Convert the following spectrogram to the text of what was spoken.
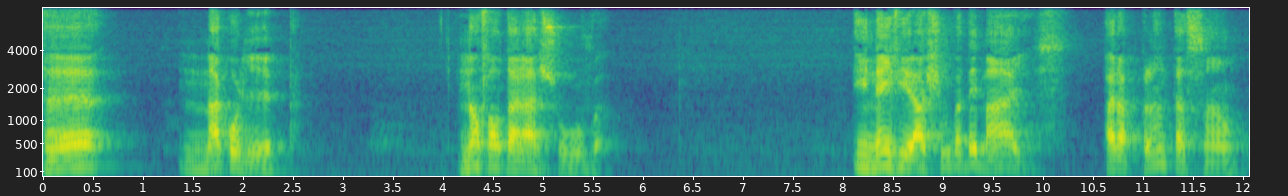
é, na colheita. Não faltará chuva e nem virá chuva demais para a plantação,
